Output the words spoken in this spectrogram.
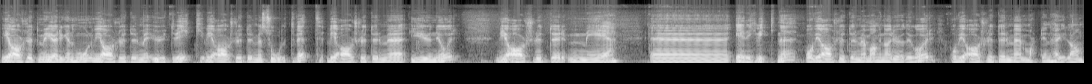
vi avslutter med Jørgen Horn, vi avslutter med Utvik, vi avslutter med Soltvedt, vi avslutter med Junior, vi avslutter med eh, Erik Vikne, og vi avslutter med Magnar Rødegård, og vi avslutter med Martin Høiland.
